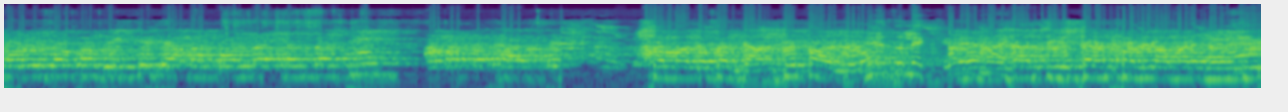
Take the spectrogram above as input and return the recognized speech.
পরও যখন আমার কন্যা সন্তানটি আমার কথা আসছে। সোমা যখন জানতে পারল আমি হাজার চেষ্টার ফলে আমার মেয়েকে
